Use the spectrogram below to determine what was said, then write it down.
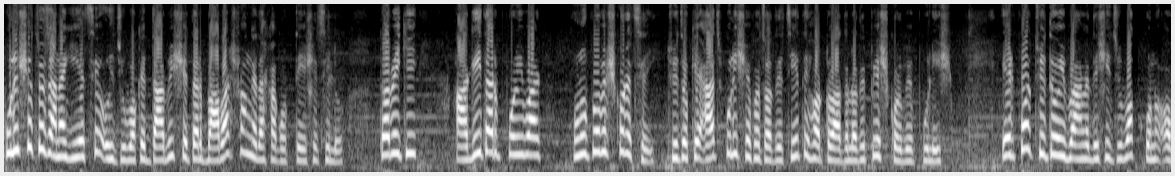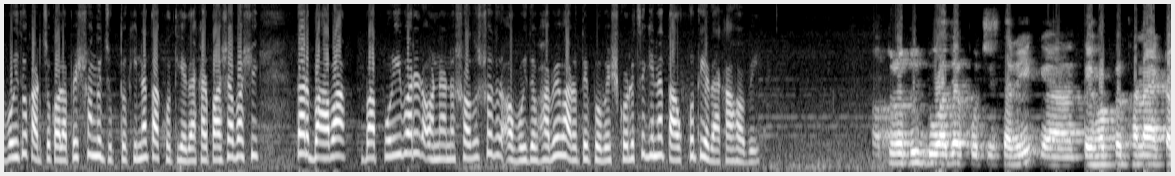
পুলিশ সূত্রে জানা গিয়েছে, ওই যুবকের দাবি সে তার বাবার সঙ্গে দেখা করতে এসেছিল। তবে কি আগেই তার পরিবার অনুপ্রবেশ করেছে? ধৃতকে আজ পুলিশ হেফাজতে চেয়ে তেহট্ট আদালতে পেশ করবে পুলিশ। এরপর ধৃত ওই বাংলাদেশি যুবক কোনো অবৈধ কার্যকলাপের সঙ্গে যুক্ত কিনা তা খতিয়ে দেখার পাশাপাশি তার বাবা বা পরিবারের অন্যান্য সদস্যদের অবৈধভাবে ভারতে প্রবেশ করেছে কিনা তাও খতিয়ে দেখা হবে। সতেরো দুই দু হাজার পঁচিশ তারিখ তেহট্ট থানা একটা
